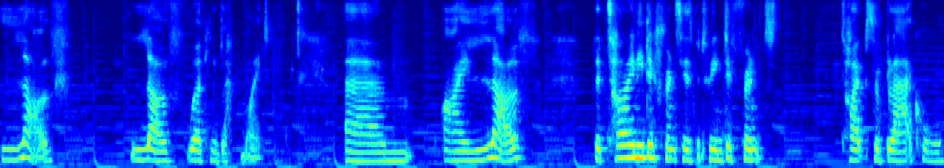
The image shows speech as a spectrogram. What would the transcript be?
love, love working in black and white. Um, I love the tiny differences between different types of black or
